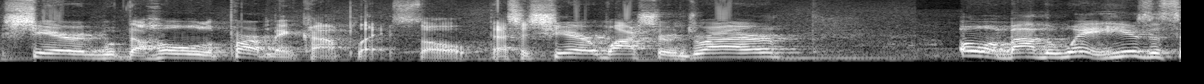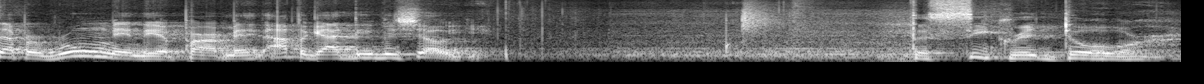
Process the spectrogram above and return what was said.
shared with the whole apartment complex. So that's a shared washer and dryer. Oh, and by the way, here's a separate room in the apartment. I forgot to even show you. The secret door.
